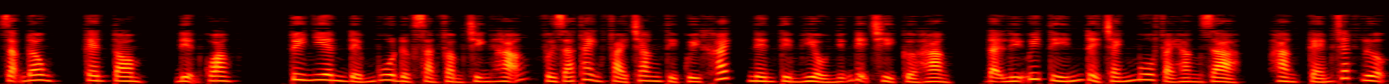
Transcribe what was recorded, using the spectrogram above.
Dạng Đông, Kentom, Điện Quang. Tuy nhiên để mua được sản phẩm chính hãng với giá thành phải chăng thì quý khách nên tìm hiểu những địa chỉ cửa hàng, đại lý uy tín để tránh mua phải hàng giả, hàng kém chất lượng.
